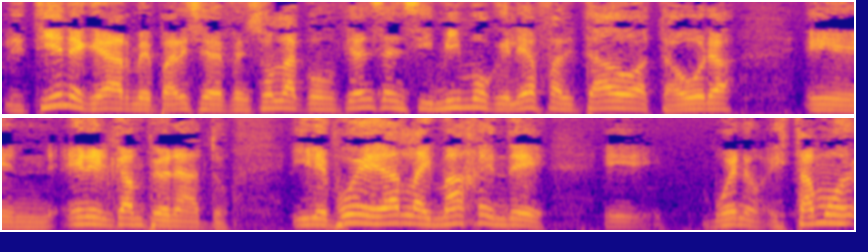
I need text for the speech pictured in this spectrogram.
le tiene que dar, me parece, a Defensor la confianza en sí mismo que le ha faltado hasta ahora en, el campeonato. Y le puede dar la imagen de, eh, bueno, estamos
